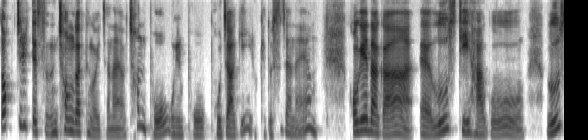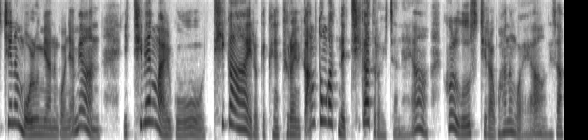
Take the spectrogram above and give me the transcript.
떡질 때 쓰는 천 같은 거 있잖아요. 천보 우리는 보 보자기 이렇게도 쓰잖아요. 거기에다가 예 tea하고 loose tea는 뭘 의미하는 거냐면 이 티백 말고 티가 이렇게 그냥 들어있는 깡통 같은 데 티가 들어 있잖아요. 그걸 tea라고 하는 거예요. 그래서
